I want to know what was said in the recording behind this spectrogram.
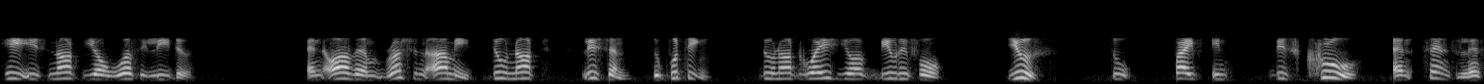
He is not your worthy leader. And all the Russian army do not listen to Putin. Do not waste your beautiful youth to fight in this cruel and senseless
